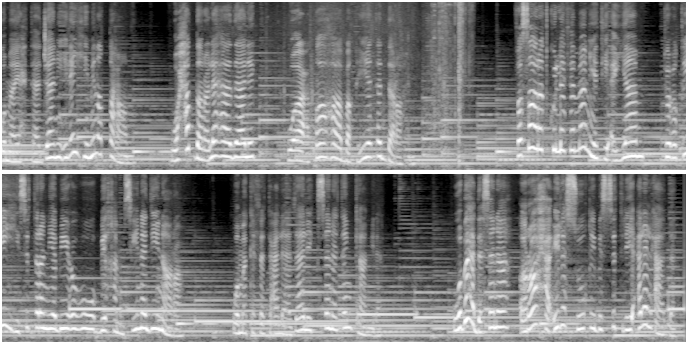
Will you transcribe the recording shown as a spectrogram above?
وما يحتاجان إليه من الطعام. وحضر لها ذلك وأعطاها بقية الدراهم. فصارت كل ثمانية أيام تعطيه سترا يبيعه بخمسين دينارا. ومكثت على ذلك سنة كاملة. وبعد سنة راح إلى السوق بالستر على العادة.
